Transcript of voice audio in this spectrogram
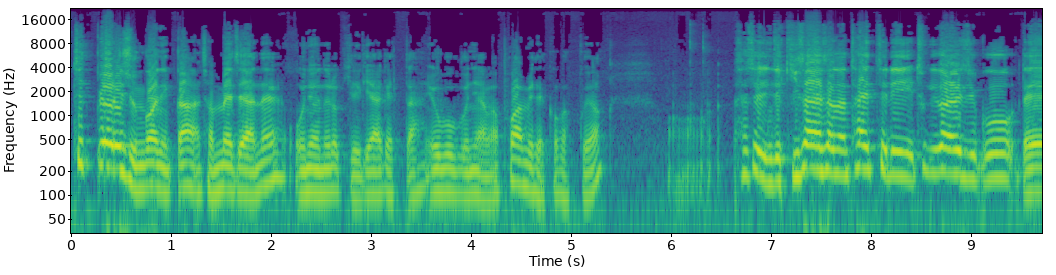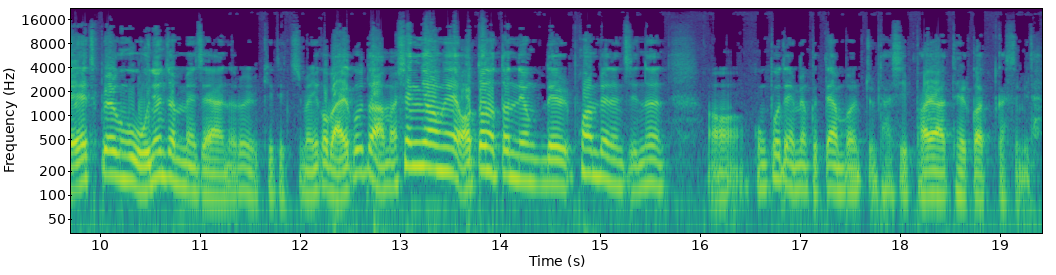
특별히 준 거니까 전매 제한을 5년으로 길게 하겠다. 이 부분이 아마 포함이 될 것 같고요. 어, 사실 이제 기사에서는 타이틀이 투기가 해지고 네 특별 공급 5년 전매 제한으로 이렇게 됐지만 이거 말고도 아마 시행령에 어떤 어떤 내용들 포함되는지는 어, 공포되면 그때 한번 좀 다시 봐야 될 것 같습니다.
